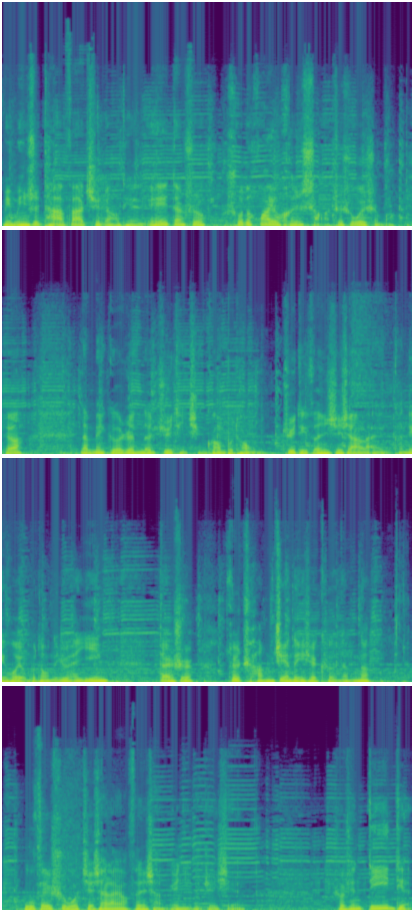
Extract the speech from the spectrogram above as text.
明明是他发起聊天，诶，但是说的话又很少，这是为什么？对吧？那每个人的具体情况不同，具体分析下来肯定会有不同的原因，但是最常见的一些可能呢？无非是我接下来要分享给你的这些。首先，第一点，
